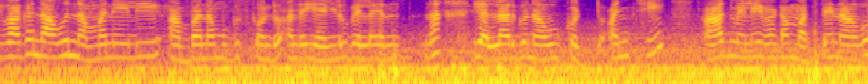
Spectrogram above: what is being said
ಇವಾಗ ನಾವು ನಮ್ಮ ಮನೆಯಲ್ಲಿ ಹಬ್ಬನ ಮುಗಿಸ್ಕೊಂಡು, ಅಂದರೆ ಎಳ್ಳು ಬೆಲ್ಲ ಡ್ರೆಸ್ನ ಎಲ್ಲರಿಗೂ ನಾವು ಕೊಟ್ಟು ಹಂಚಿ ಆದಮೇಲೆ ಇವಾಗ ಮತ್ತೆ ನಾವು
